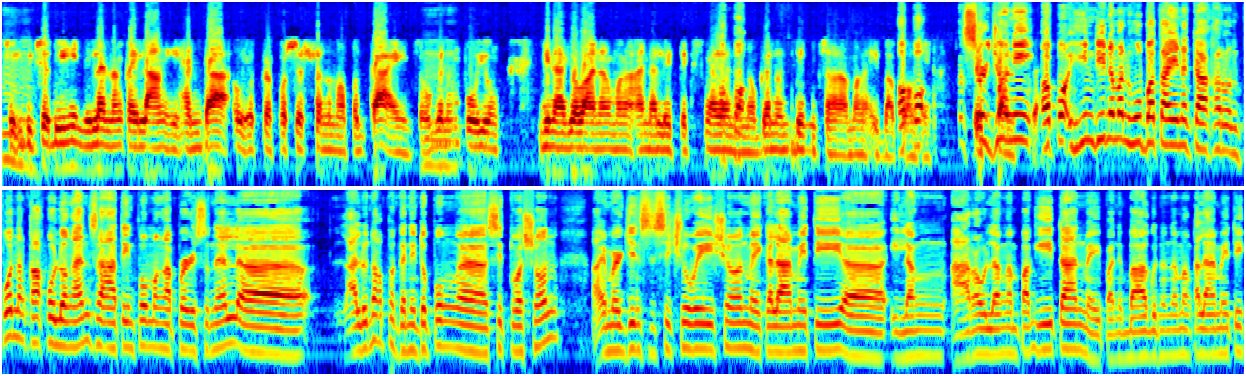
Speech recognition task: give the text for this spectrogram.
So Mm. ibig sabihin ilan ang kailangang ihanda o i-preposition ng mga pagkain. So Mm. ganun po yung ginagawa ng mga analytics ngayon Opo. ano, ganun din sa mga iba po. Opo. Sir Response. Johnny, opo, hindi naman ho ba tayo nagkakaroon po ng kakulangan sa atin po mga personnel, ah, lalo na kapag ganito pong ah, sitwasyon, ah, emergency situation, may calamity, ah, ilang araw lang ang pagitan, may panibago na naman calamity.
